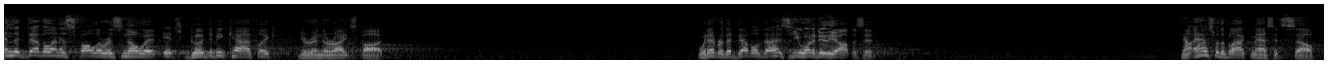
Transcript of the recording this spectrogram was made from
And the devil and his followers know it. It's good to be Catholic. You're in the right spot. Whatever the devil does, you want to do the opposite. Now, as for the Black Mass itself,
